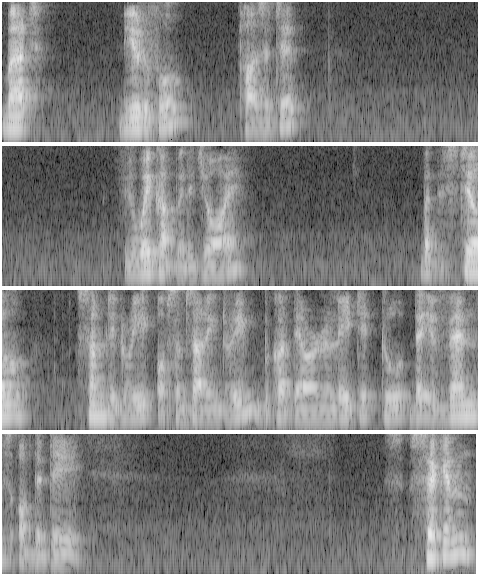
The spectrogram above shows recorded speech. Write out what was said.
But beautiful, positive, you wake up with a joy, but still some degree of samsaric dream because they are related to the events of the day. Second,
